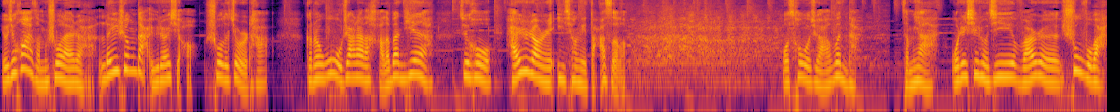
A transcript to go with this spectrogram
有句话怎么说来着？雷声大雨点小，说的就是他，搁那呜呜喳喳的喊了半天啊，最后还是让人一枪给打死了。我凑过去啊，问他怎么样啊？我这新手机玩着舒服吧？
